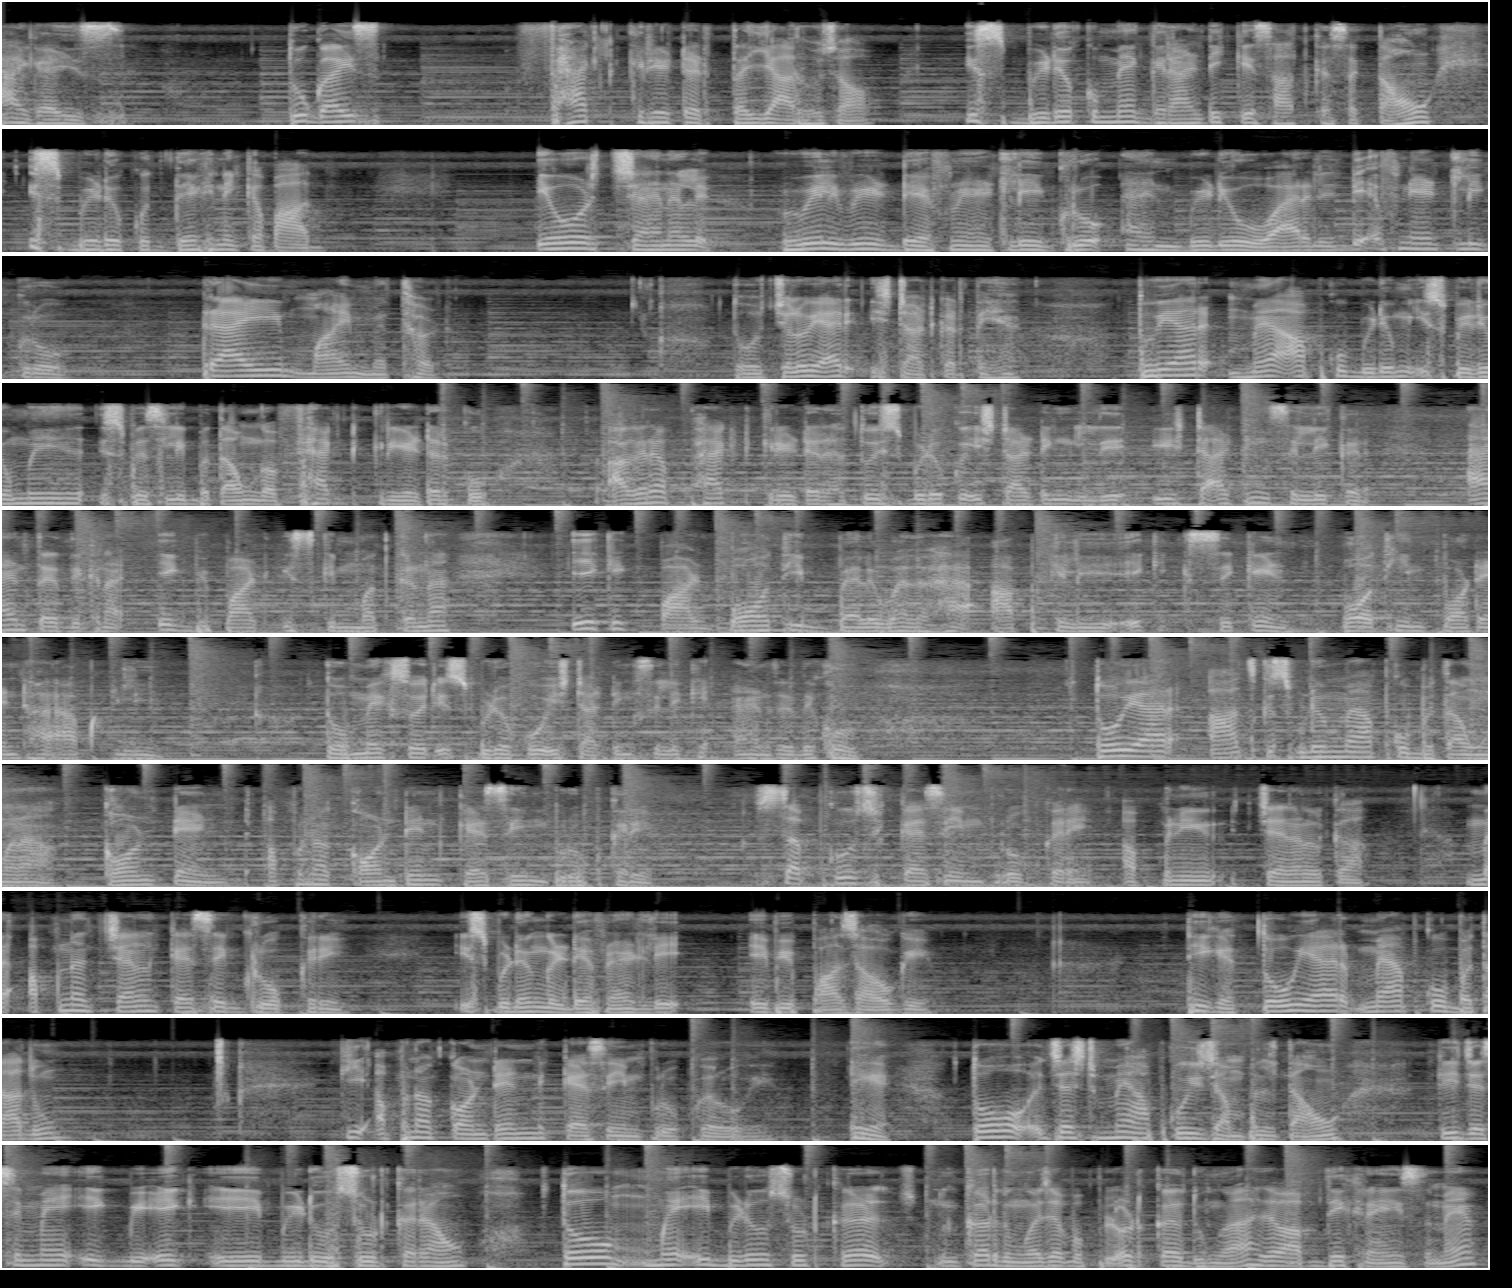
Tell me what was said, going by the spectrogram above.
हाय guys तो guys fact creator तैयार हो जाओ। इस वीडियो को मैं गारंटी के साथ कह सकता हूँ। इस वीडियो को देखने के बाद your channel will be definitely grow and video viral definitely grow try my method तो चलो यार स्टार्ट करते हैं। तो यार, मैं आपको वीडियो में, इस वीडियो में स्पेशली बताऊँगा फैक्ट क्रिएटर को। अगर आप फैक्ट क्रिएटर है तो इस वीडियो को स्टार्टिंग स्टार्टिंग से लेकर एंड तक देखना, एक भी पार्ट इसकी मत करना। एक एक पार्ट बहुत ही वैल्यूबल है आपके लिए। एक एक सेकेंड बहुत ही इंपॉर्टेंट है आपके लिए। तो मेक श्योर इस वीडियो को स्टार्टिंग से लेके एंड तक देखो। तो यार, आज के इस वीडियो में आपको बताऊँगा ना कंटेंट अपना कंटेंट कैसे इम्प्रूव करें। सब कुछ कैसे इम्प्रूव करें अपनी चैनल का। मैं अपना चैनल कैसे ग्रो करें, इस वीडियो में डेफिनेटली ये भी पास जाओगे ठीक है तो यार मैं आपको बता दूँ कि अपना कंटेंट कैसे इम्प्रूव करोगे, ठीक है? तो जस्ट मैं आपको एग्जांपल देता हूँ कि जैसे मैं एक एक, ये वीडियो शूट कर रहा हूँ तो मैं ये वीडियो शूट कर कर दूँगा, जब अपलोड कर दूँगा, जब आप देख रहे हैं इस समय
